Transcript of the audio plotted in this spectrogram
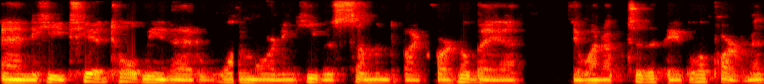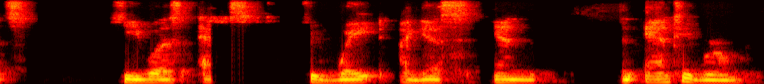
And he, he had told me that one morning he was summoned by Cardinal Bea. They went up to the papal apartments. He was asked to wait, I guess, in an anteroom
